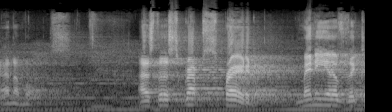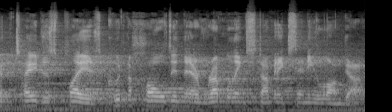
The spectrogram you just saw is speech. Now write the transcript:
animals. As the scraps spread, many of the contagious players couldn't hold in their rumbling stomachs any longer.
